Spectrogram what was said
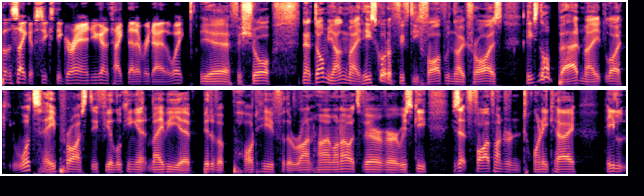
For the sake of 60 grand, you're going to take that every day of the week. Yeah, for sure. Now, Dom Young, mate, he scored a 55 with no tries. He's not bad, mate. Like, what's he priced if you're looking at maybe a bit of a pod here for the run home? I know it's very, very risky. He's at 520k. He,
